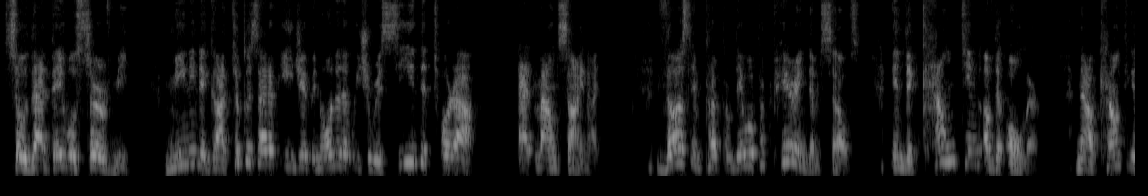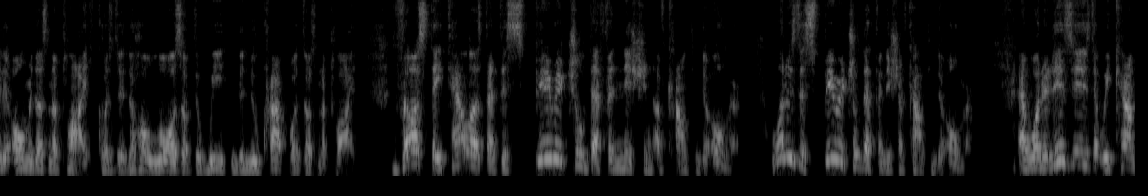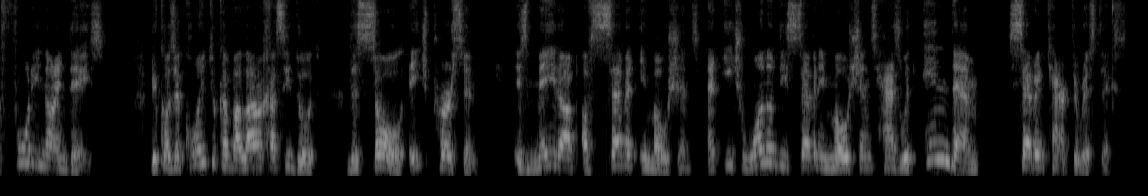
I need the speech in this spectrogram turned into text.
so that they will serve me. Meaning that God took us out of Egypt in order that we should receive the Torah at Mount Sinai. Thus, in prep- they were preparing themselves in the counting of the Omer. Now, counting of the Omer doesn't apply because the, the whole laws of the wheat and the new crop doesn't apply. Thus, they tell us that the spiritual definition of counting the Omer. What is the spiritual definition of counting the Omer? And what it is is that we count 49 days. Because according to Kabbalah and Hasidut, the soul, each person, is made up of seven emotions. And each one of these seven emotions has within them seven characteristics.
